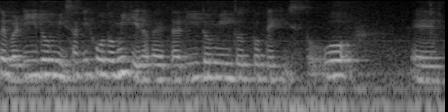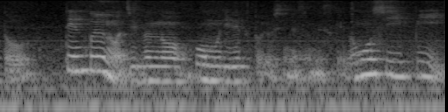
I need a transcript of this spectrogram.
例えばリードミー先ほど見ていただいたリードミードットテキストを、えーと、点というのは自分のホームディレクトリを示すんですけれども CP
